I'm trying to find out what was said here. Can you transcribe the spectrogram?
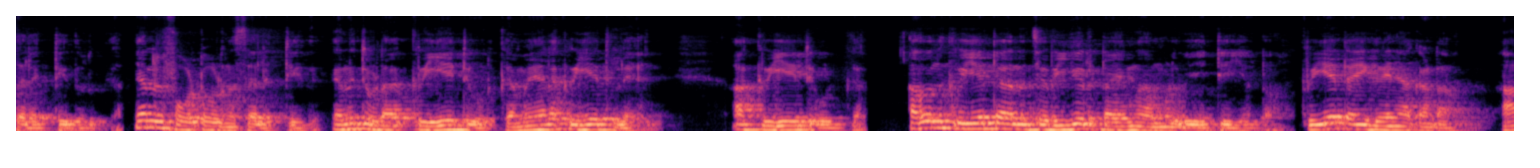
സെലക്ട് ചെയ്ത് കൊടുക്കുക. ഞാനൊരു ഫോട്ടോ ഇവിടുന്ന് സെലക്ട് ചെയ്ത്. എന്നിട്ട് ഇവിടെ ക്രിയേറ്റ് കൊടുക്കുക. മേലെ ക്രിയേറ്റ് അല്ലേ ആ ക്രിയേറ്റ് കൊടുക്കുക. അതൊന്ന് ക്രിയേറ്റ് ആകുന്ന ചെറിയൊരു ടൈം നമ്മൾ വെയിറ്റ് ചെയ്യും കേട്ടോ. ക്രിയേറ്റ് ആയി കഴിഞ്ഞാൽ കണ്ട? ആ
